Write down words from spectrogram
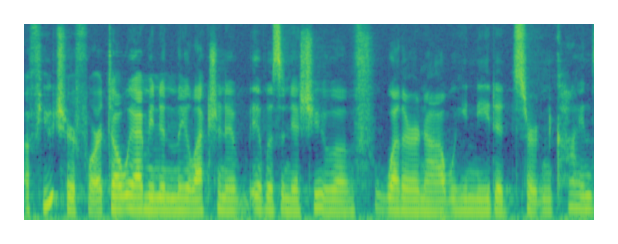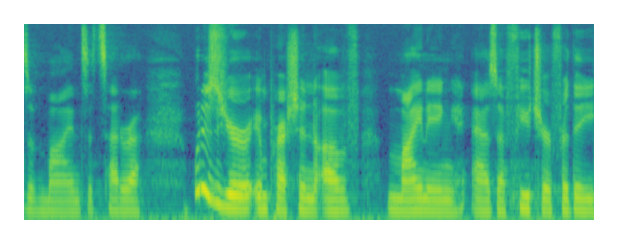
a future for it, don't we? I mean, in the election, it, it was an issue of whether or not we needed certain kinds of mines, et cetera. What is your impression of mining as a future for the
